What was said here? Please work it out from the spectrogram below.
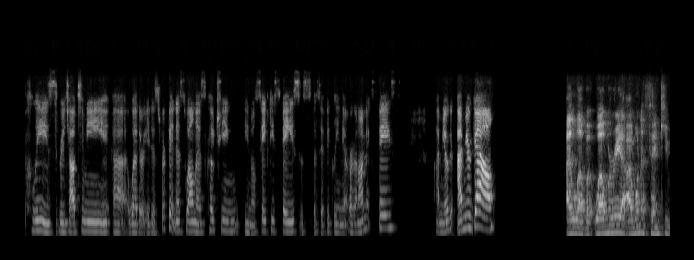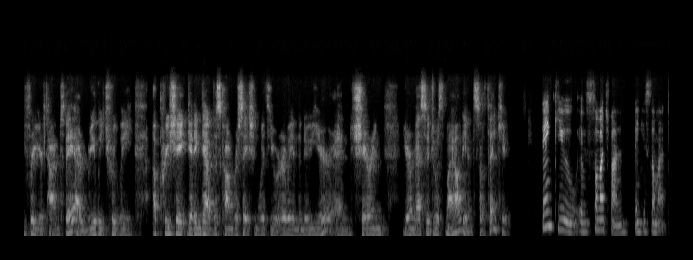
please reach out to me, uh, whether it is for fitness, wellness, coaching, you know, safety space, specifically in the ergonomic space. I'm your I'm your gal. I love it. Well, Maria, I want to thank you for your time today. I really, truly appreciate getting to have this conversation with you early in the new year and sharing your message with my audience. So thank you. Thank you. It was so much fun. Thank you so much.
